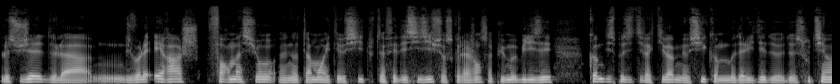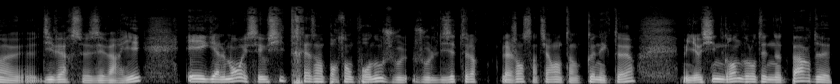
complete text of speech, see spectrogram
Le sujet du volet RH, formation euh, notamment, a été aussi tout à fait décisif sur ce que l'agence a pu mobiliser comme dispositif activable, mais aussi comme modalité de, soutien euh, diverses et variées. Et également, et c'est aussi très important pour nous, je vous, le disais tout à l'heure, l'agence intervient en tant que connecteur, mais il y a aussi une grande volonté de notre part de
